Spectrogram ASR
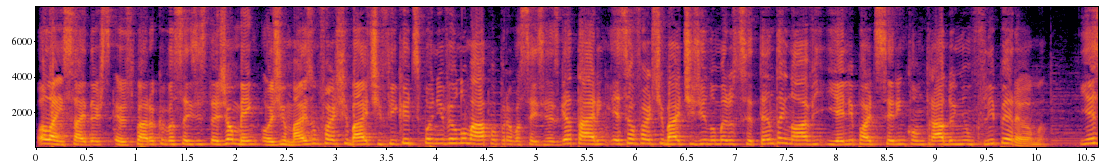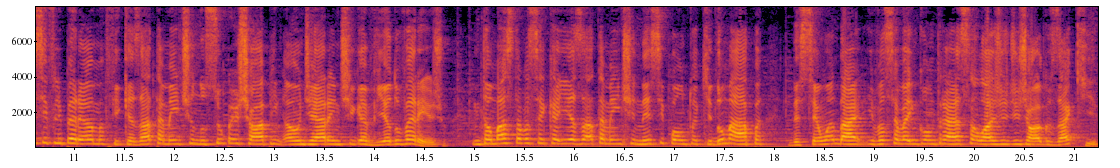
Olá Insiders, eu espero que vocês estejam bem. Hoje mais um Fortbyte fica disponível no mapa para vocês resgatarem. Esse é o Fortbyte de número 79 e ele pode ser encontrado em um fliperama. E esse fliperama fica exatamente no Super Shopping, onde era a antiga Via do Varejo. Então basta você cair exatamente nesse ponto aqui do mapa, descer um andar e você vai encontrar essa loja de jogos aqui.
